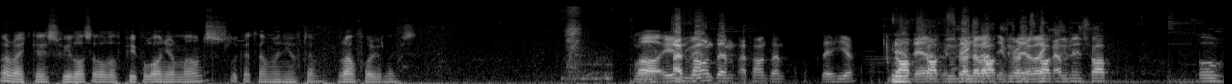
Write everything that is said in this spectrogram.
Alright guys, we lost a lot of people on your mounts. Look at how many of them. Run for your lives. Uh, I found them. I found them. They're here. Stop, They're stop, in Julian, front stop, in Julian, front of us. stop, Julian, stop. Oh,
